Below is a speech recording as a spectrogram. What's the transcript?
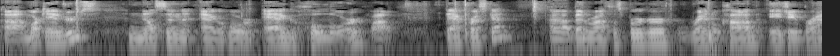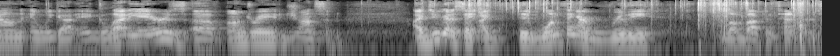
Uh, Mark Andrews, Nelson Agholor, wow. Dak Prescott, uh, Ben Roethlisberger, Randall Cobb, AJ Brown, and we got a Gladiators of Andre Johnson. I do gotta say, I the one thing I really love about contenders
